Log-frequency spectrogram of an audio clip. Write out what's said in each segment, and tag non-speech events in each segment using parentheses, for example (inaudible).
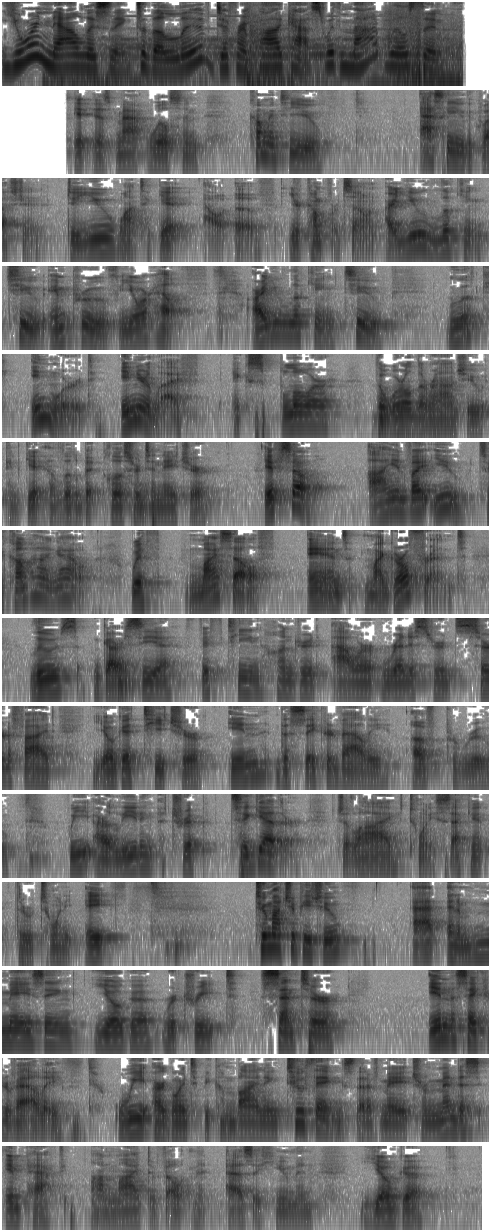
You're now listening to the Live Different podcast with Matt Wilson. It is Matt Wilson coming to you, asking you the question Do you want to get out of your comfort zone? Are you looking to improve your health? Are you looking to look inward in your life, explore the world around you, and get a little bit closer to nature? If so, I invite you to come hang out with myself and my girlfriend, Luz Garcia, 1500 hour registered certified yoga teacher in the Sacred Valley of Peru. We are leading a trip together July 22nd through 28th to Machu Picchu at an amazing yoga retreat center in the Sacred Valley, we are going to be combining two things that have made tremendous impact on my development as a human yoga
